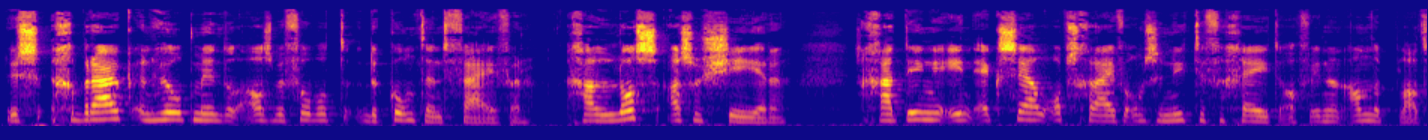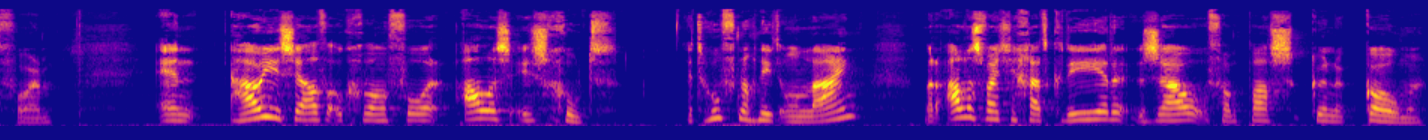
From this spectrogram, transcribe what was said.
Dus gebruik een hulpmiddel als bijvoorbeeld de contentvijver. Ga los associëren. Ga dingen in Excel opschrijven om ze niet te vergeten of in een ander platform. En hou jezelf ook gewoon voor, alles is goed. Het hoeft nog niet online, maar alles wat je gaat creëren zou van pas kunnen komen.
